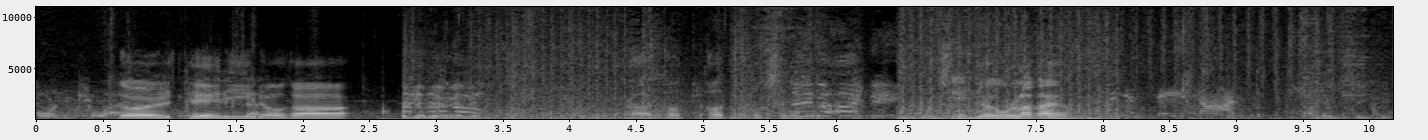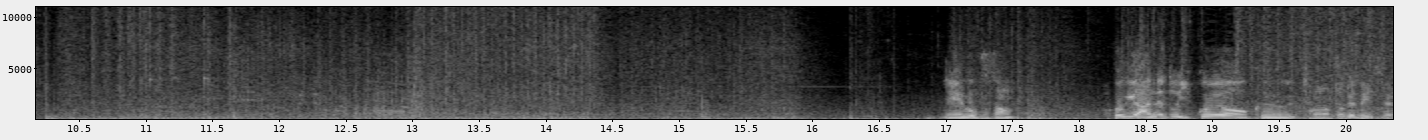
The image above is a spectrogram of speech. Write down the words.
Op 4 neutralized. 널 데리러 가. 왜, 왜, 왜, 왜. 아, 더, 더, 혹시 몰라. 형님 여기 올라가요. 아니야, 있어, 있어. 있어. 예, 이거 부상. 거기 안에도 있고요. 그 창문 쪽에도 있어요.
